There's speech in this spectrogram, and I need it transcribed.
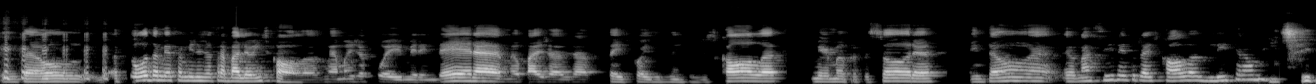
Então, toda a minha família já trabalhou em escola. Minha mãe já foi merendeira, meu pai já, já fez coisas dentro de escola minha irmã professora. Então, é, eu nasci dentro da escola, literalmente.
